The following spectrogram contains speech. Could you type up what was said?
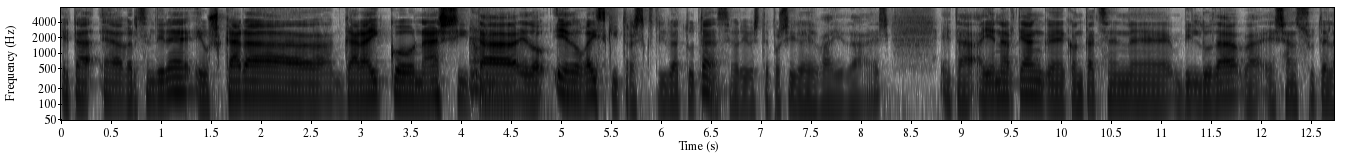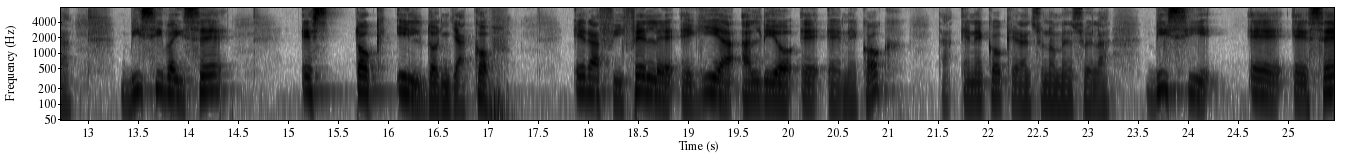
eta e, agertzen dire Euskara garaiko nasita edo, edo gaizki transkribatuta, ze hori beste posible bai da, ez? Eta haien artean e, kontatzen e, bildu da, ba, esan zutela, bizi baize ez tok hil don Jakob, era fifele egia aldio e enekok, eta enekok erantzun omen zuela, bizi e eze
